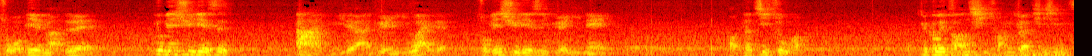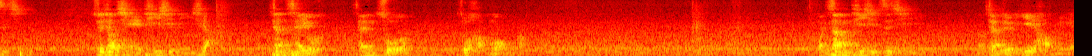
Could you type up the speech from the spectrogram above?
左边嘛，对不对？右边序列是大于的啊，圆以外的；左边序列是圆以内。好，要记住哦。就各位早上起床，你就要提醒你自己；睡觉前也提醒你一下，这样子才有才能做做好梦啊。晚上提醒自己，这样就一夜好眠。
